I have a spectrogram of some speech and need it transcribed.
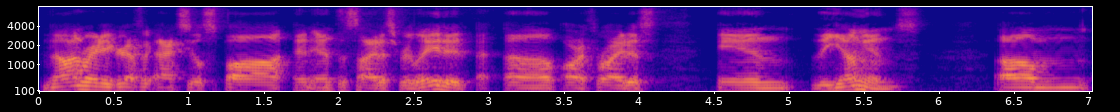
non-radiographic axial SpA, and enthesitis-related uh, arthritis in the youngins. Um,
